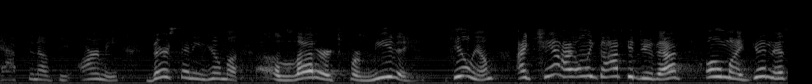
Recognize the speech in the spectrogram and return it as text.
captain of the army. They're sending him a, a letter for me to heal him. I can't. I, only God could do that. Oh my goodness.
